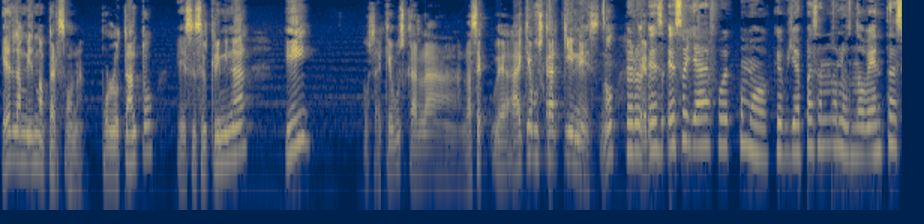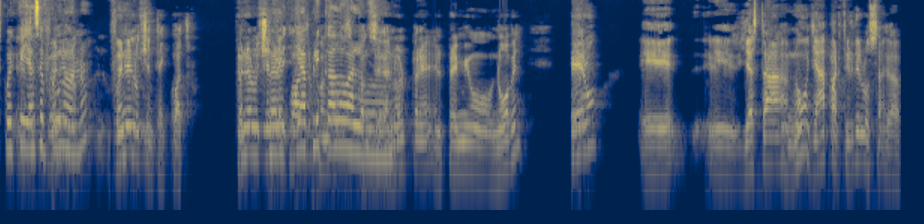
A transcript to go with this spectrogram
es la misma persona. Por lo tanto, ese es el criminal y pues hay que buscar la, hay que buscar quién es, ¿no? Pero, eso ya fue como que ya pasando los noventas fue que ya se pudo, ¿no? Fue en el 84. Fue en el 84 pero ya aplicado cuando, a lo... se ganó el, premio Nobel, pero eh, eh, ya está, no, ya a partir de los, eh,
